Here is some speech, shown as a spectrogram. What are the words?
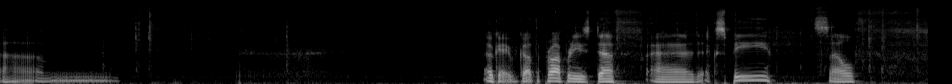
Um, okay, we've got the properties def add xp self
